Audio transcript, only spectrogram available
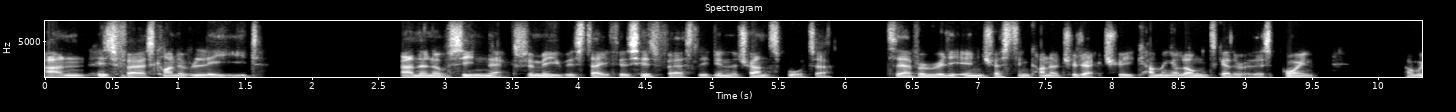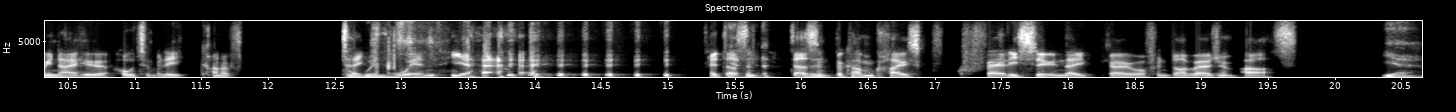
and his first kind of lead. And then obviously next for me with Stath is his first lead in the Transporter. So they have a really interesting kind of trajectory coming along together at this point. And we know who ultimately kind of take wins. the win. Yeah. It doesn't doesn't become close fairly soon. They go off in divergent paths. Yeah,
